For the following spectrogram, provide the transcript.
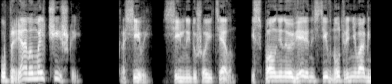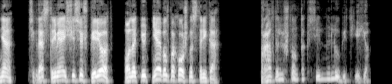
упрямым мальчишкой. Красивый, сильной душой и телом, исполненный уверенности и внутреннего огня, всегда стремящийся вперед, он отнюдь не был похож на старика. Правда ли, что он так сильно любит ее?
